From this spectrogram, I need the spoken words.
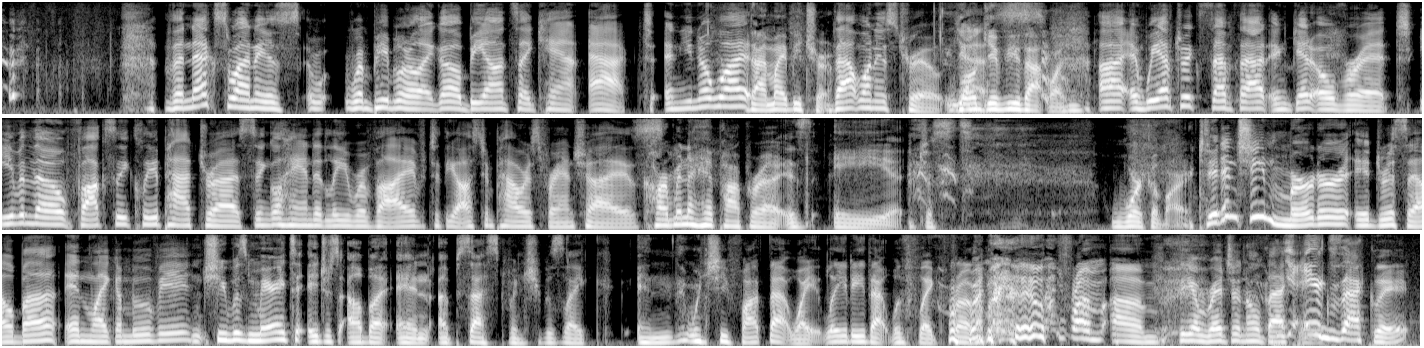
The next one is when people are like, "Oh, Beyonce can't act," and you know what? That might be true. That one is true. We'll give you that one. Uh, and we have to accept that and get over it. Even though Foxxy Cleopatra single handedly revived the Austin Powers franchise. Carmen a Hip Hopera is a just work of art. Didn't she murder Idris Elba in like a movie? She was married to Idris Elba and obsessed when she was like in when she fought that white lady that was like from from um The original Becky. yeah, exactly.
